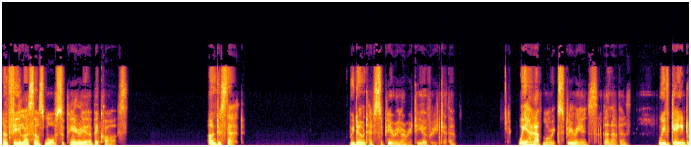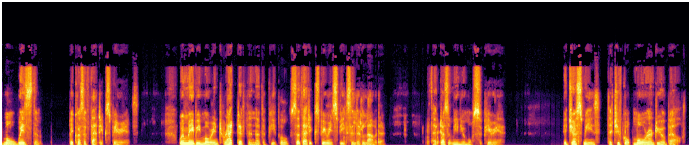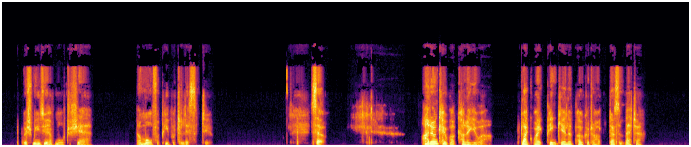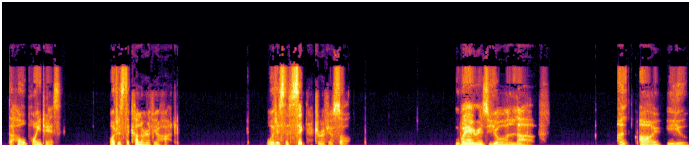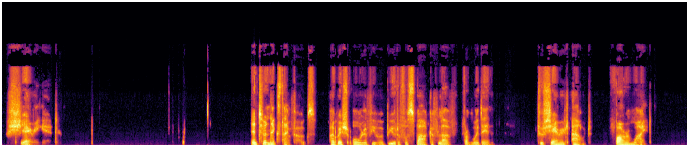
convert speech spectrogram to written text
and feel ourselves more superior because understand we don't have superiority over each other. We have more experience than others. We've gained more wisdom because of that experience. We may be more interactive than other people, so that experience speaks a little louder. That doesn't mean you're more superior. It just means that you've got more under your belt, which means you have more to share and more for people to listen to. So, I don't care what color you are black, white, pink, yellow, polka dot, doesn't matter. The whole point is what is the color of your heart? What is the signature of your soul? Where is your love? And are you sharing it? Until next time, folks, I wish all of you a beautiful spark of love from within to share it out far and wide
